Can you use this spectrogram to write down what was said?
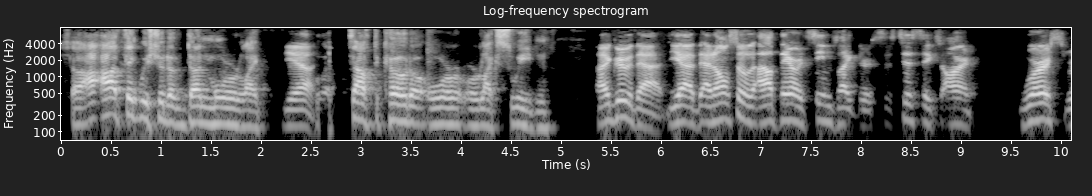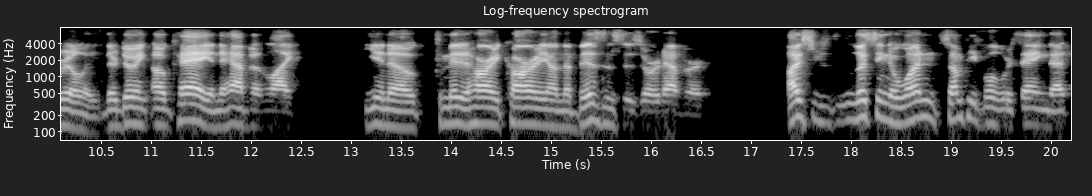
So I, I, think we should have done more like yeah like South Dakota or or like Sweden. I agree with that. Yeah, and also out there, it seems like their statistics aren't worse really. They're doing okay, and they haven't like, you know, committed harikari on the businesses or whatever. I was listening to one. Some people were saying that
